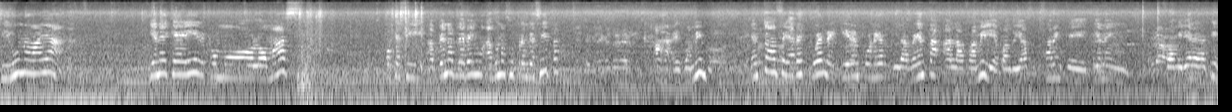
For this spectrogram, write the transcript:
si uno vaya, tiene que ir como lo más, porque si apenas le ven alguna sorprendecita. Ajá, eso mismo. Entonces ya después le quieren poner la renta a la familia, cuando ya saben que tienen familiares aquí.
